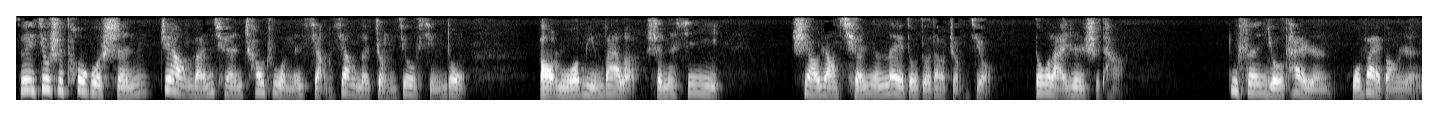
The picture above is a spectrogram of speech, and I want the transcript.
所以，就是透过神这样完全超出我们想象的拯救行动。保罗明白了神的心意，是要让全人类都得到拯救，都来认识他，不分犹太人或外邦人，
